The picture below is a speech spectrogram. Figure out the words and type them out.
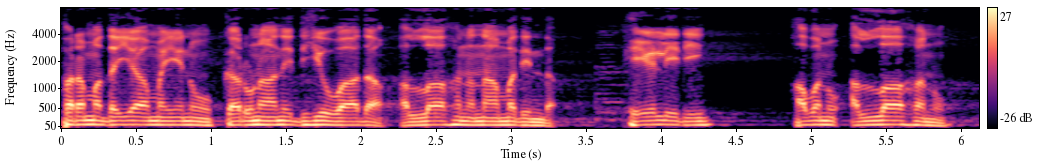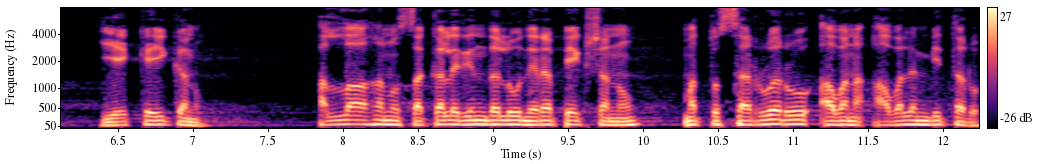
ಪರಮದಯಾಮಯನು ಕರುಣಾನಿಧಿಯುವಾದ ಅಲ್ಲಾಹನ ನಾಮದಿಂದ, ಹೇಳಿರಿ, ಅವನು ಅಲ್ಲಾಹನು, ಏಕೈಕನು. ಅಲ್ಲಾಹನು ಸಕಲರಿಂದಲೂ ನಿರಪೇಕ್ಷನು ಮತ್ತು ಸರ್ವರೂ ಅವನ ಅವಲಂಬಿತರು.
